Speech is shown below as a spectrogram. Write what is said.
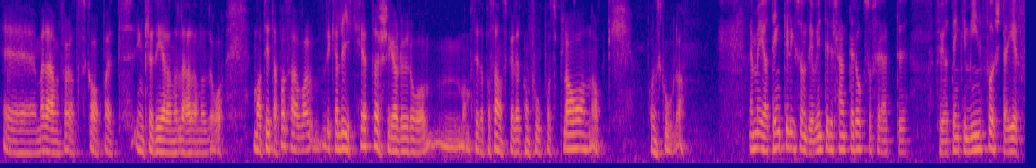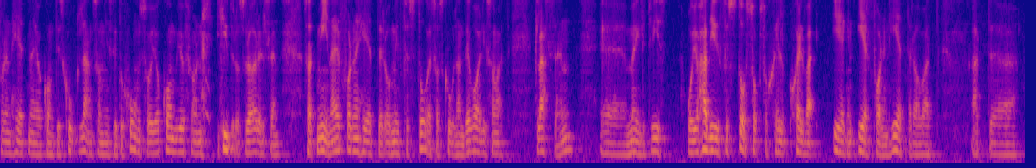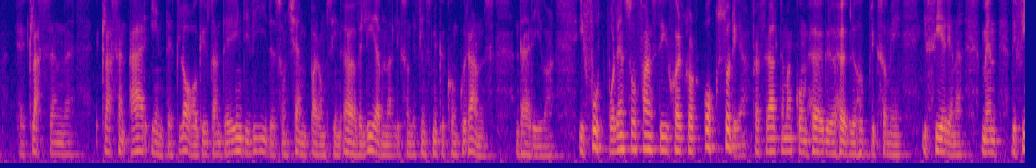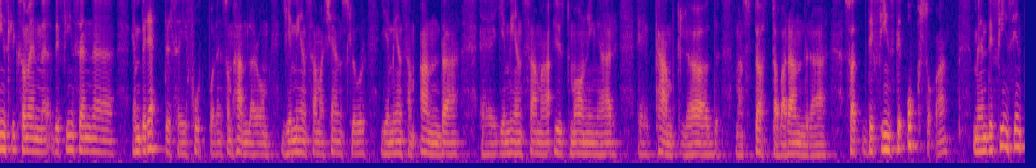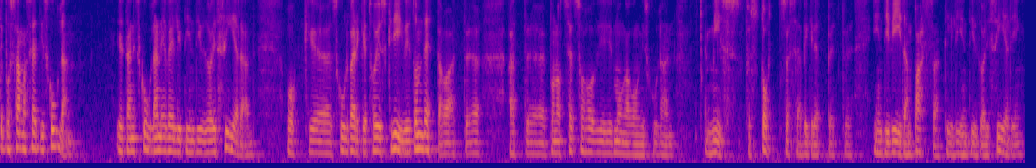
Eh, men även för att skapa ett inkluderande lärande då. Om man tittar på så här, vad, vilka likheter ser du då mm, om man tittar på samspelet på en fotbollsplan och på en skola? Nej, men jag tänker liksom, det var intressant där också för att eh, för jag tänker min första erfarenhet när jag kom till skolan som institution, så jag kom ju från idrottsrörelsen. Så att mina erfarenheter och min förståelse av skolan det var liksom att klassen eh, möjligtvis, och jag hade ju förstås också själv, själva egen erfarenheter av att, att eh, eh klassen klassen är inte ett lag utan det är individer som kämpar om sin överlevnad. Liksom det finns mycket konkurrens där i. Va? I fotbollen så fanns det ju självklart också det. Framförallt när man kom högre och högre upp liksom i, i serierna. Men det finns liksom en, det finns en, eh, en berättelse i fotbollen som handlar om gemensamma känslor, gemensam anda, eh, gemensamma utmaningar, eh, kampglöd, man stöttar varandra. Så att det finns det också. Va? Men det finns inte på samma sätt i skolan. Utan skolan är väldigt individualiserad. Och eh, Skolverket har ju skrivit om detta och att, eh, att eh, på något sätt så har vi många gånger i skolan missförstått så att säga, begreppet individanpassat till individualisering.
